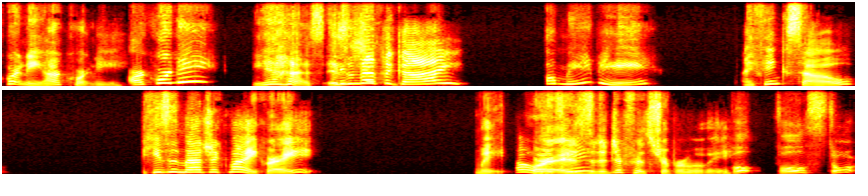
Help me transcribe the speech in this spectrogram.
Courtney, our Courtney. Our Courtney? Yes. Isn't she- that the guy? Oh, maybe. I think so. He's in Magic Mike, right? Wait, Oh, or is is, it a different stripper movie? Full full store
